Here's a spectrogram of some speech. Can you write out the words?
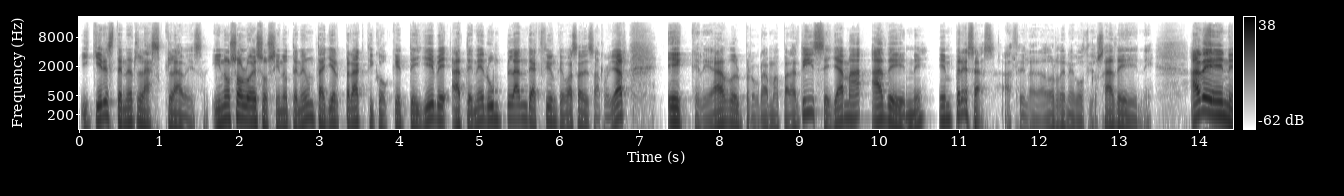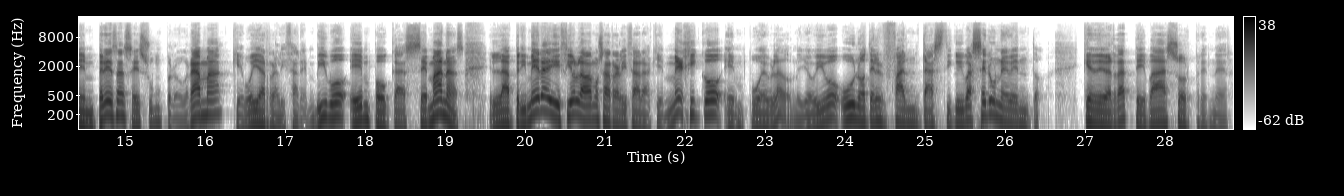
y quieres tener las claves, y no solo eso, sino tener un taller práctico que te lleve a tener un plan de acción que vas a desarrollar, he creado el programa para ti, se llama ADN Empresas, acelerador de negocios, ADN. ADN Empresas es un programa que voy a realizar en vivo en pocas semanas. La primera edición la vamos a realizar aquí en México, en Puebla, donde yo vivo, un hotel fantástico y va a ser un evento que de verdad te va a sorprender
